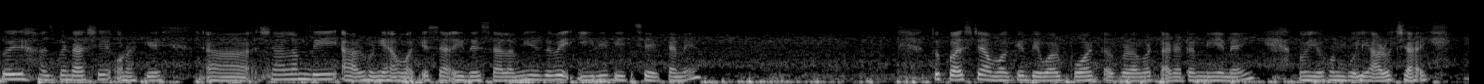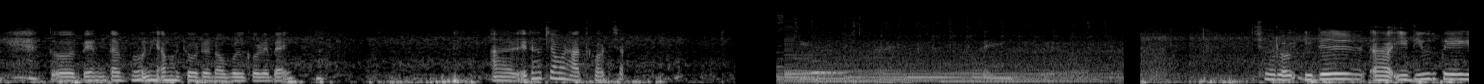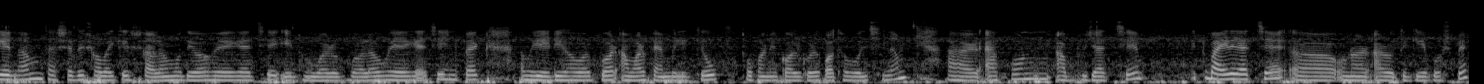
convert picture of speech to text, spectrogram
তো হাজব্যান্ড আসে, ওনাকে সালাম দিই আর উনি আমাকে ঈদের সালামি হিসেবে ঈদই দিচ্ছে এখানে। তো ফার্স্টে আমাকে দেওয়ার পর তারপর আবার টাকাটা নিয়ে নেয়। আমি যখন বলি আরও চাই, তো দেন তারপর উনি আমাকে ওটা ডবল করে দেয়। আর এটা হচ্ছে আমার হাত খরচা। চলো ঈদের ঈদ ইউদ পেয়ে গেলাম। তার সাথে সবাইকে সালামও দেওয়া হয়ে গেছে, ঈদ মুবারক বলাও হয়ে গেছে। ইনফ্যাক্ট আমি রেডি হওয়ার পর আমার ফ্যামিলিকেও ওখানে কল করে কথা বলছিলাম। আর এখন আব্বু যাচ্ছে, একটু বাইরে যাচ্ছে ওনার আড়তে গিয়ে বসবে।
